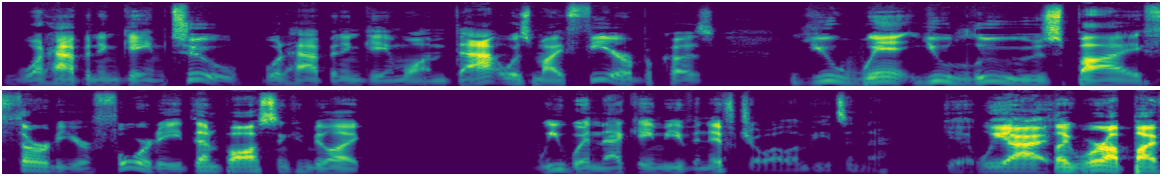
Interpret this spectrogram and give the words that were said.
what happened in game two would happen in game one. That was my fear because you win, you lose by 30 or 40, then Boston can be like, we win that game even if Joel Embiid's in there. Yeah, we right. Like we're up by,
